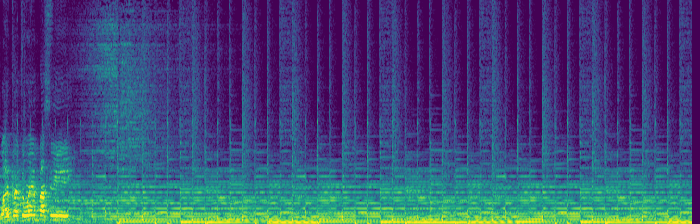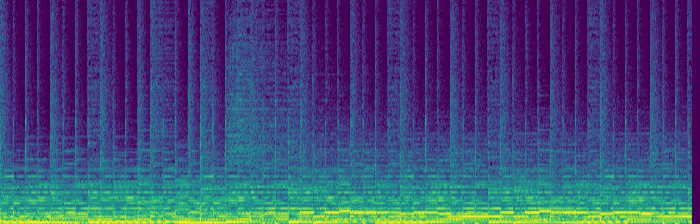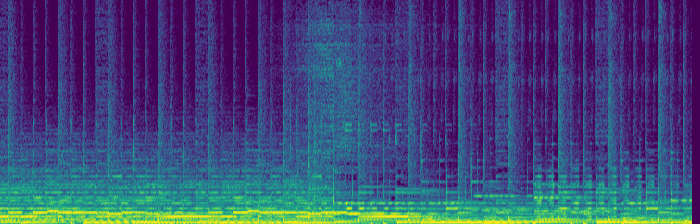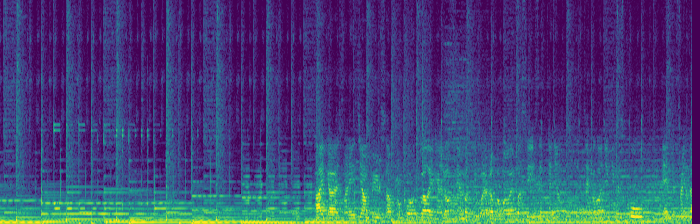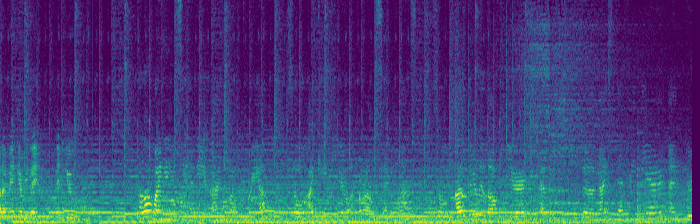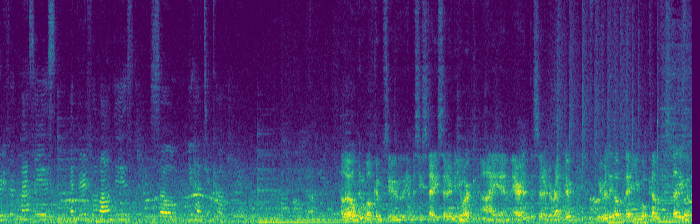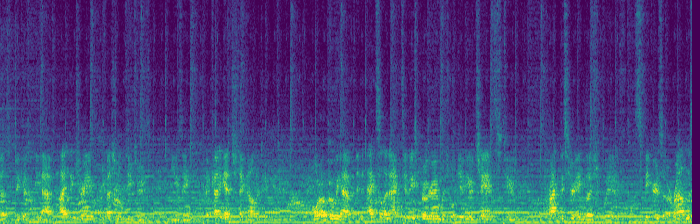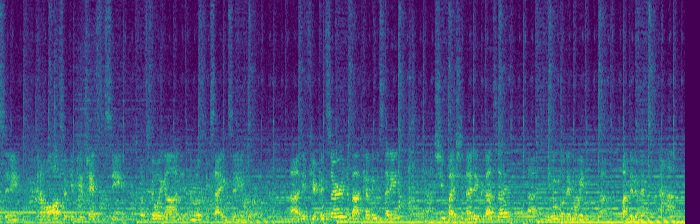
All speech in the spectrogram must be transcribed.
Welcome to Embassy! Hi guys, my name is John Pierce. I'm from Portugal and I love Embassy. What I love about Embassy is the, the technology in the school and the friends that I make every day. Thank you. Hello, my name is Henny. I'm from Korea. So I came here around seven months. So I really love here and the nice staff here and beautiful classes and beautiful lounges. So you have to come here. Hello and welcome to Embassy Study Center New York. I am Aaron, the Center Director. We really hope that you will come to study with us because we have highly trained professional teachers using the cutting edge technology. Moreover, we have an excellent activities program which will give you a chance to practice your English with speakers around the city and it will also give you a chance to see what's going on in the most exciting city in the world. Uh, if you're concerned about coming to study, 心配しないでください。あ日本語でもいい。あ待ってるね。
